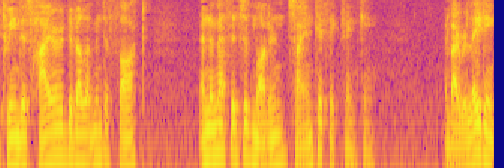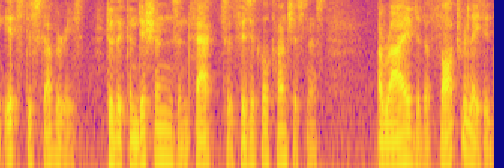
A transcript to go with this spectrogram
between this higher development of thought and the methods of modern scientific thinking, and by relating its discoveries to the conditions and facts of physical consciousness, arrived at a thought related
